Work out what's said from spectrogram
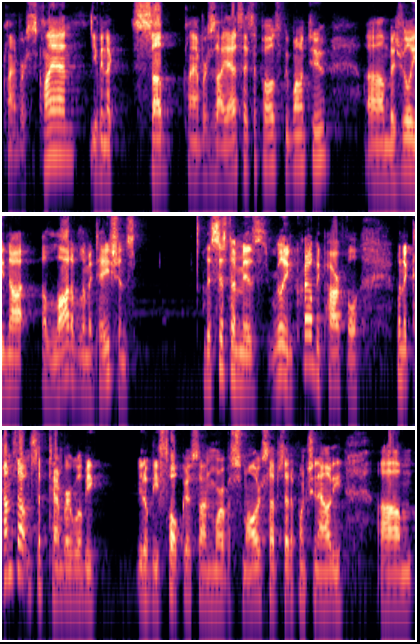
clan versus clan, even a sub clan versus IS, I suppose, if we wanted to. Um, there's really not a lot of limitations. The system is really incredibly powerful. When it comes out in September, we'll be it'll be focused on more of a smaller subset of functionality um,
